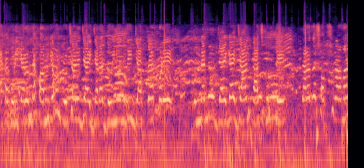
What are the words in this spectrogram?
দেখা করি। কারণ দেখো, আমি যখন প্রচারে যাই, যারা দৈনন্দিন যাত্রা করে, অন্যান্য জায়গায় যান কাজ করতে, তারা তো সবসময় আমার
